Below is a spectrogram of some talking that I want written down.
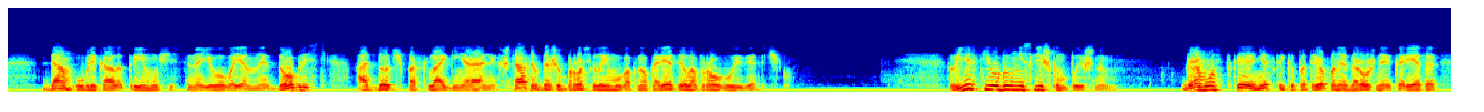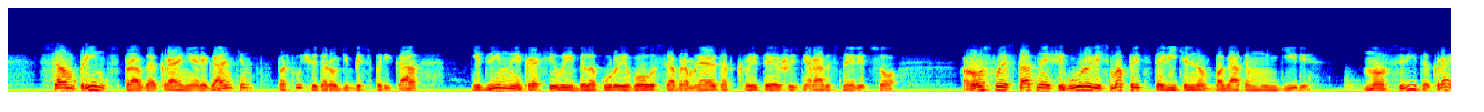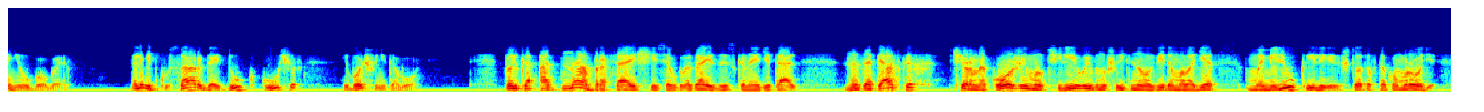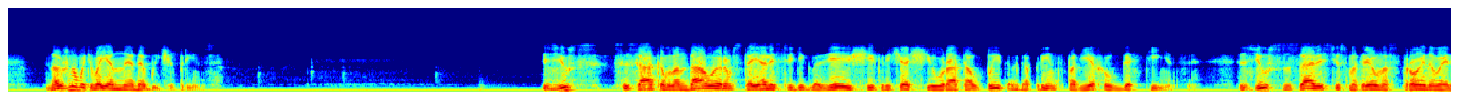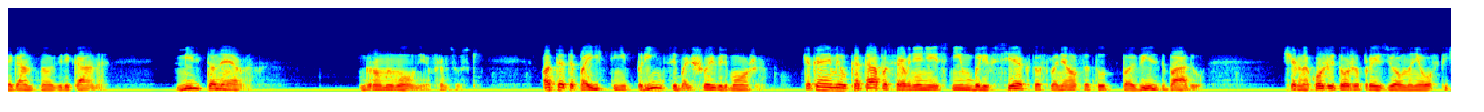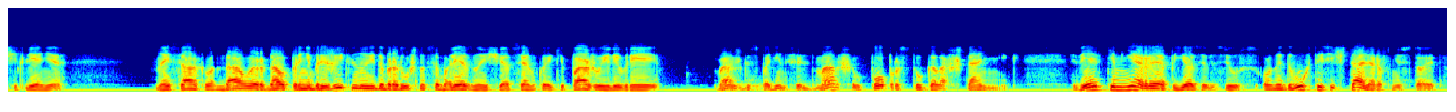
дам увлекала преимущественно его военная доблесть, а дочь посла генеральных штатов даже бросила ему в окно кареты лавровую веточку. Въезд его был не слишком пышным. Громоздкая, несколько потрепанная дорожная карета — сам принц, правда, крайне элегантен, по случаю дороги без парика, и длинные красивые белокурые волосы обрамляют открытое жизнерадостное лицо. Рослая статная фигура весьма представительна в богатом мундире, но свита крайне убогая. Лейб-гусар, гайдук, кучер и больше никого. только одна бросающаяся в глаза изысканная деталь. На запятках чернокожий, молчаливый, внушительного вида молодец, мамилюк или что-то в таком роде. Должно быть военная добыча принца. Зюс с Исааком Ландауэром стояли среди глазеющей, кричащей «Ура!» толпы, когда принц подъехал к гостинице. Зюс с завистью смотрел на стройного элегантного великана. «Мильтонер» — гром и молния французский. Вот это поистине принц и большой вельможа. Какая мелкота по сравнению с ним были все, кто слонялся тут по Вильдбаду. Чернокожий тоже произвел на него впечатление. Но Исаак Ландауэр дал пренебрежительную и добродушно соболезнующую оценку экипажу и ливреи. Ваш господин фельдмаршал попросту галаштанник. Верьте мне, рэп Йозеф Зюс, он и двух тысяч талеров не стоит».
